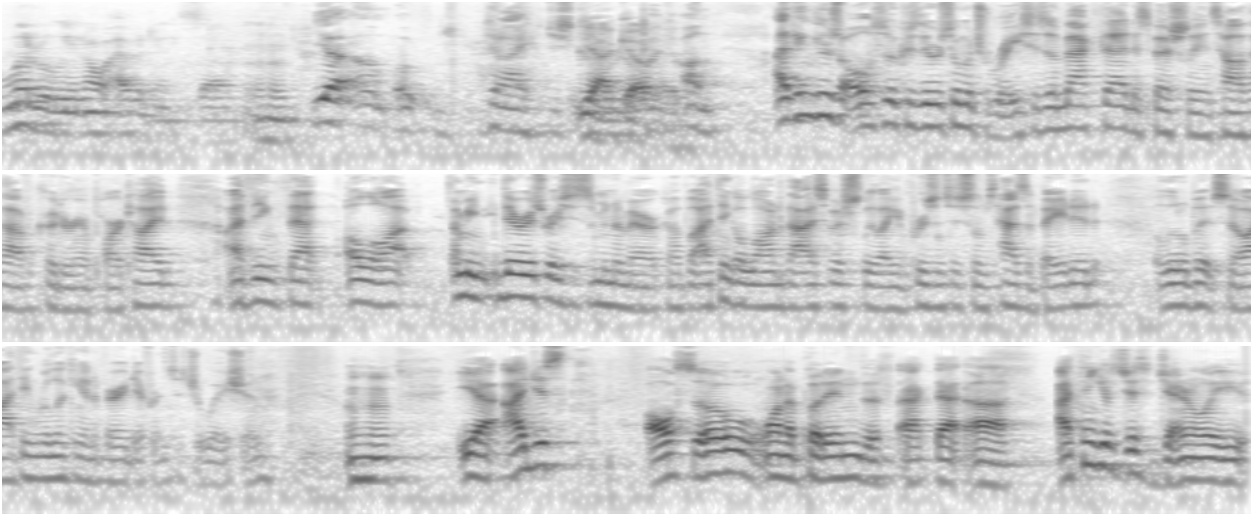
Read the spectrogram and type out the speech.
literally no evidence. So. hmm Yeah. Um. Oh, can I just Yeah, comment real go ahead. Um. I think there's also because there was so much racism back then, especially in South Africa during apartheid. I think that a lot. I mean, there is racism in America, but I think a lot of that, especially like in prison systems, has abated a little bit. So I think we're looking at a very different situation. hmm Yeah, I just also want to put in the fact that uh, I think it's just generally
